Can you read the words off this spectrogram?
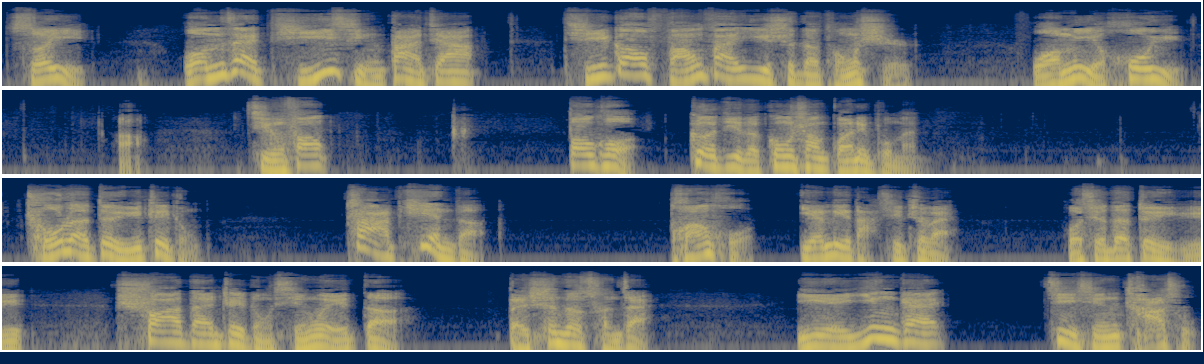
所以，我们在提醒大家提高防范意识的同时，我们也呼吁啊，警方，包括各地的工商管理部门，除了对于这种诈骗的团伙严厉打击之外，我觉得对于刷单这种行为的本身的存在，也应该进行查处。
